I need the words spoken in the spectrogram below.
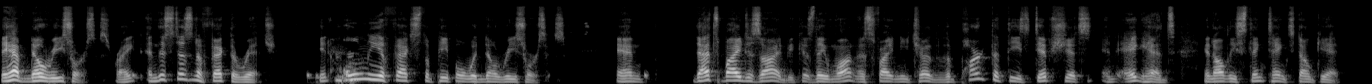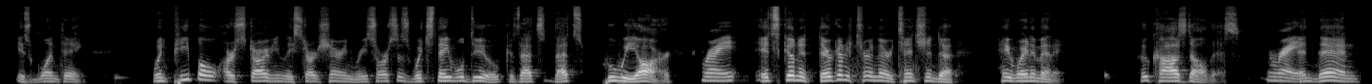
they have no resources right and this doesn't affect the rich it Mhm. only affects the people with no resources and that's by design because they want us fighting each other. The part that these dipshits and eggheads and all these think tanks don't get is one thing. When people are starving, they start sharing resources, which they will do because that's that's who we are. Right. It's gonna they're gonna turn their attention to, hey, wait a minute, who caused all this? Right. And then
